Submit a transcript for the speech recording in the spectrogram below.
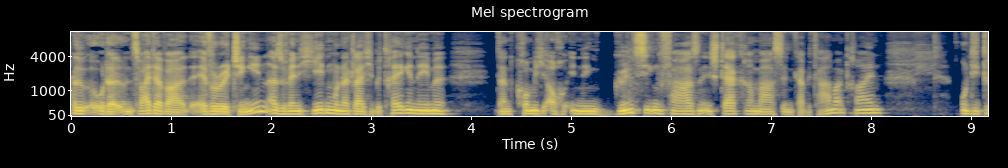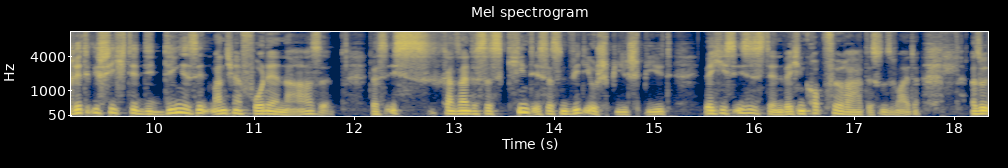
also, oder ein zweiter war Averaging in, also wenn ich jeden Monat gleiche Beträge nehme, dann komme ich auch in den günstigen Phasen in stärkerem Maße in den Kapitalmarkt rein. Und die dritte Geschichte, die Dinge sind manchmal vor der Nase. Das ist, kann sein, dass das Kind ist, das ein Videospiel spielt. Welches ist es denn? Welchen Kopfhörer hat es und so weiter? Also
